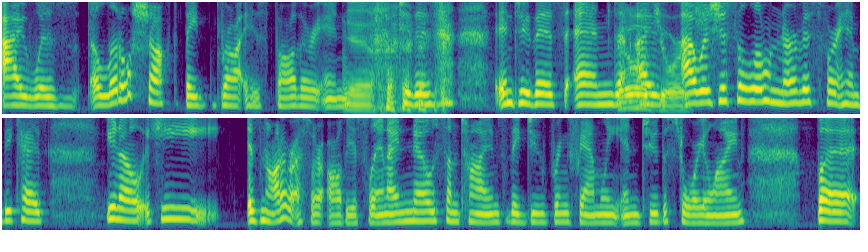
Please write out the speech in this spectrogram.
I was a little shocked that they brought his father in Yeah. to this into this, and I George. I was just a little nervous for him because, you know, he is not a wrestler, obviously, and I know sometimes they do bring family into the storyline, but.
